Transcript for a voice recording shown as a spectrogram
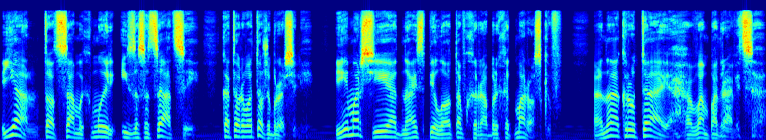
Ян, тот самый хмырь из ассоциации, которого тоже бросили. И Марсия, одна из пилотов храбрых отморозков. Она крутая, вам понравится.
